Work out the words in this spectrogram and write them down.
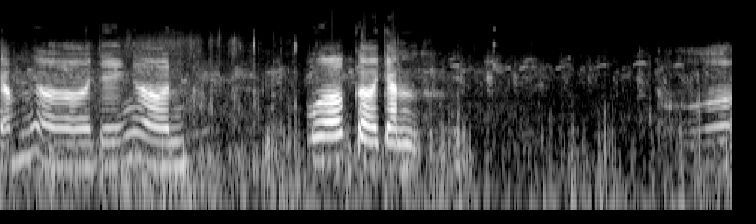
Chấm uh, à, chén à, uh, muối ớt uh, chanh Đó.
